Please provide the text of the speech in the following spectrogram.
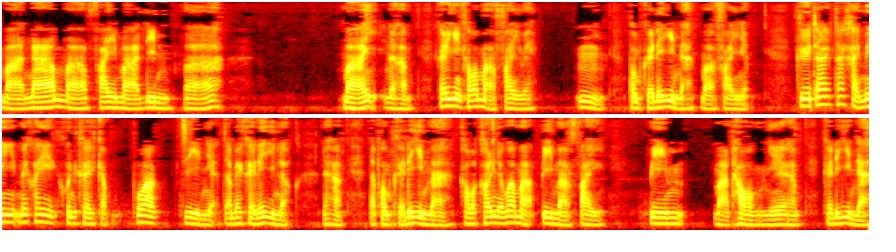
หมาน้ำหมาไฟหมาดินหมาไม้นะครับเคยได้ยินคำว่าหมาไฟไหมอืม ผมเคยได้ยินนะหมาไฟเนี่ย คือถ้าถ้าใครไม่ไม่ค่อยคุ้นเคยกับพวกจีนเนี่ยจะไม่เคยได้ยินหรอกนะครับ แต่ผมเคยได้ยินมาเขาเขาเรียกว่าหมาปีหมาไฟ ปีหมาทองเงี้ยครับ เคยได้ยินนะ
